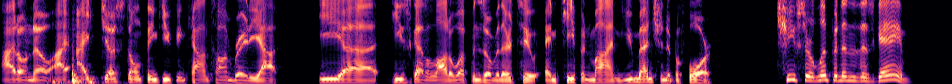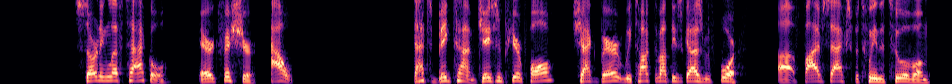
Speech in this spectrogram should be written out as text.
I don't know. I, I just don't think you can count Tom Brady out. He uh he's got a lot of weapons over there too. And keep in mind, you mentioned it before. Chiefs are limping into this game. Starting left tackle, Eric Fisher, out. That's big time. Jason Pierre Paul, Shaq Barrett, we talked about these guys before. Uh, five sacks between the two of them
